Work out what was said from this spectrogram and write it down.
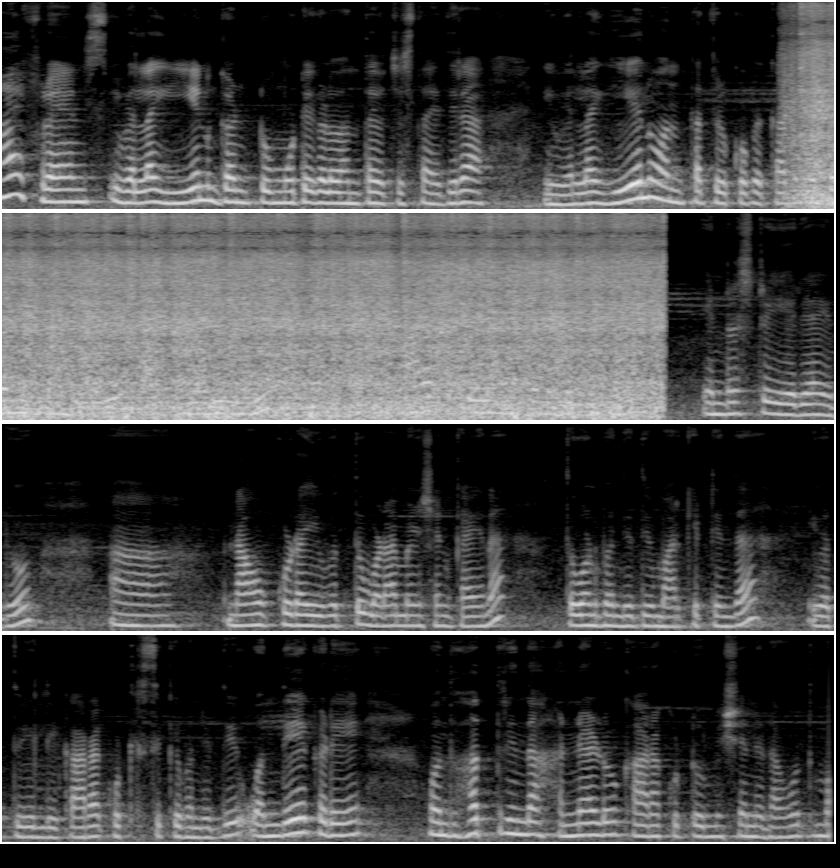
ಹಾಯ್ ಫ್ರೆಂಡ್ಸ್ ಇವೆಲ್ಲ ಏನು ಗಂಟು ಮೂಟೆಗಳು ಅಂತ ಯೋಚಿಸ್ತಾ ಇದ್ದೀರಾ? ಇವೆಲ್ಲ ಏನು ಅಂತ ತಿಳ್ಕೊಬೇಕಾದ್ರೆ ಇಂಡಸ್ಟ್ರಿ ಏರಿಯಾ ಇದು. ನಾವು ಕೂಡ ಇವತ್ತು ಒಣಮೆಣಸಿನ್ಕಾಯಿನ ತೊಗೊಂಡು ಬಂದಿದ್ವಿ ಮಾರ್ಕೆಟಿಂದ ಇವತ್ತು ಇಲ್ಲಿ ಖಾರ ಕೊಟ್ಲಿಸಕ್ಕೆ ಬಂದಿದ್ವಿ ಒಂದೇ ಕಡೆ ಒಂದು ಹತ್ತರಿಂದ ಹನ್ನೆರಡು ಖಾರ ಕುಟ್ಟು ಮಿಷನ್ ಇದಾವೆ. ತುಂಬ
